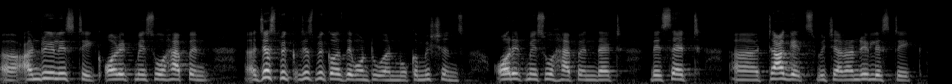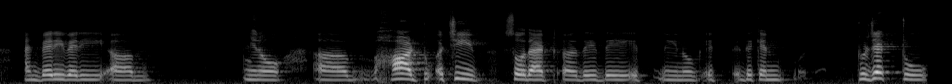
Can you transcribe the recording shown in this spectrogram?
uh, unrealistic or it may so happen uh, just bec just because they want to earn more commissions or it may so happen that they set targets which are unrealistic and very very um, you know hard to achieve so that they they it, you know it, they can project to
